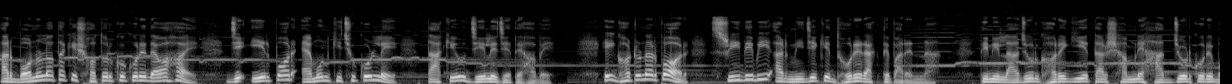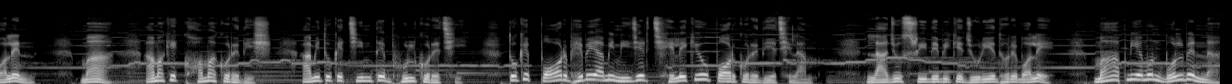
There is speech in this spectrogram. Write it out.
আর বনলতাকে সতর্ক করে দেওয়া হয় যে এরপর এমন কিছু করলে তাকেও জেলে যেতে হবে। এই ঘটনার পর শ্রীদেবী আর নিজেকে ধরে রাখতে পারেন না। তিনি লাজুর ঘরে গিয়ে তার সামনে হাত জোড় করে বলেন, মা, আমাকে ক্ষমা করে দিস। আমি তোকে চিনতে ভুল করেছি। তোকে পর ভেবে আমি নিজের ছেলেকেও পর করে দিয়েছিলাম। লাজু শ্রীদেবীকে জড়িয়ে ধরে বলে, মা, আপনি এমন বলবেন না।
